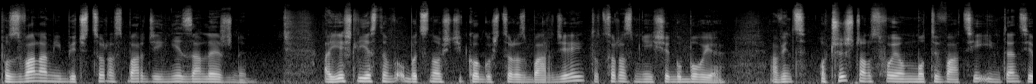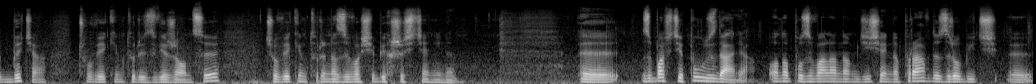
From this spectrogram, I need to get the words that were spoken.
pozwala mi być coraz bardziej niezależnym. A jeśli jestem w obecności kogoś coraz bardziej, to coraz mniej się go boję. A więc oczyszczam swoją motywację i intencję bycia człowiekiem, który jest wierzący, człowiekiem, który nazywa siebie chrześcijaninem. Yy, Zobaczcie pół zdania. Ono pozwala nam dzisiaj naprawdę zrobić, yy,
